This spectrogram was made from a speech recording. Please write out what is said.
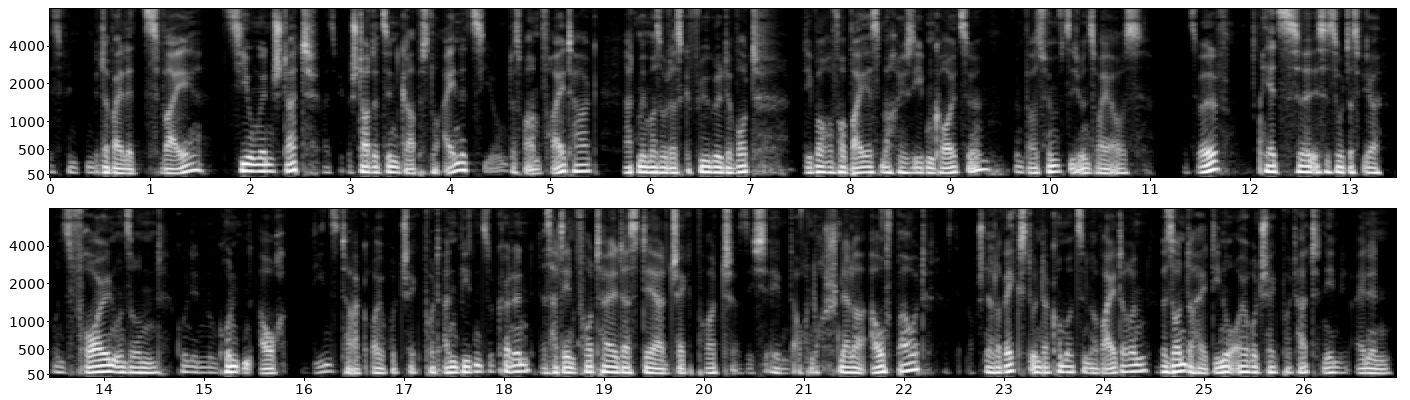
es finden mittlerweile zwei Ziehungen statt. Als wir gestartet sind, gab es nur eine Ziehung. Das war am Freitag. Da hatten wir immer so das geflügelte Wort, die Woche vorbei ist, mache ich sieben Kreuze. Fünf aus 50 und zwei aus zwölf. Jetzt äh, ist es so, dass wir uns freuen, unseren Kundinnen und Kunden auch Dienstag Euro-Jackpot anbieten zu können. Das hat den Vorteil, dass der Jackpot sich eben auch noch schneller aufbaut, dass der noch schneller wächst und da kommen wir zu einer weiteren Besonderheit, die nur Euro-Jackpot hat, nämlich einen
